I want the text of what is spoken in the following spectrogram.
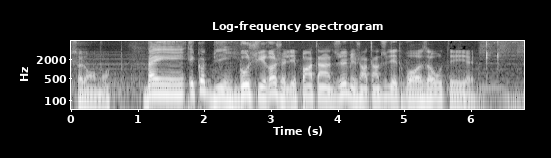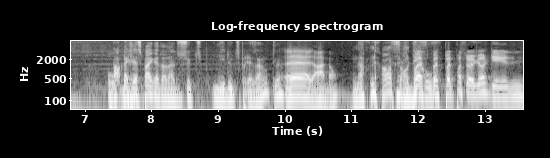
selon moi. Ben, écoute bien. Gojira, je ne l'ai pas entendu, mais j'ai entendu les trois autres et. Bon, ben, j'espère que t'as entendu ceux que tu- les deux que tu présentes, là. Euh, ah non. Non, non, ils sont Pas, pas, pas, ceux-là, je les-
